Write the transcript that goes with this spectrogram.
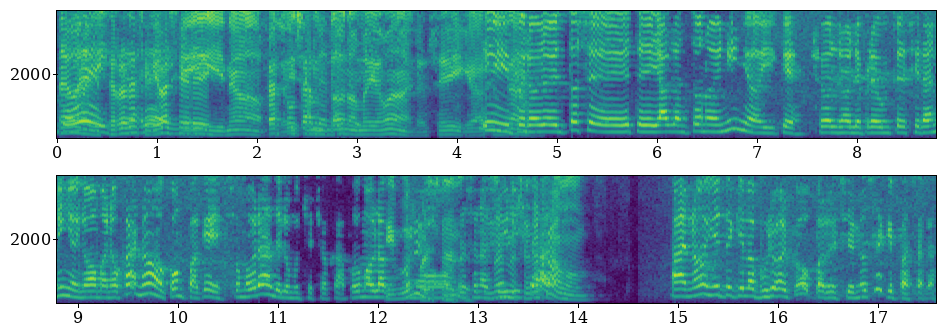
Pero bueno, 120. que se relaje, que rey. baje. Sí, no, pero un dicen un tono entonces. medio malo, sí. Que Sí, pero entonces este habla en tono de niño y qué, yo no le pregunté si era niño y no vamos a enojar, no, compa, ¿qué? Somos grandes los muchachos acá, podemos hablar eso, personas no nos civilizadas. enojamos. Ah, no, y este que lo apuró al compa recién, no sé qué pasa acá.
